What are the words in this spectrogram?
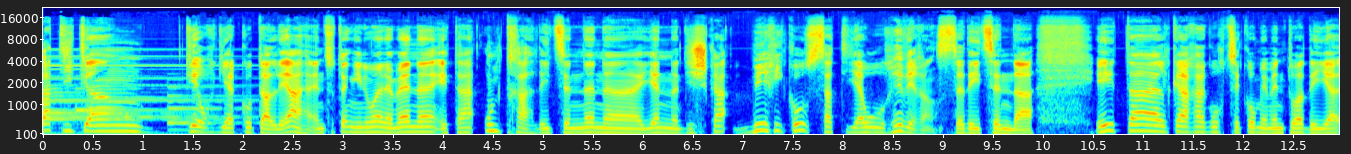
Vatikan Georgiako taldea, entzuten ginuen hemen eta ultra deitzen den uh, jen diska berriko zati hau reveranz deitzen da. Eta elkarra gurtzeko mementoa deia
